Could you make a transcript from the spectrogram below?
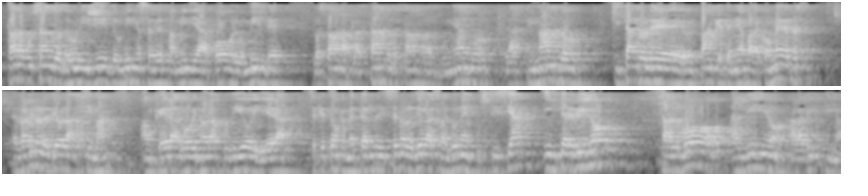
estaban abusando de un ishir, de un niño de familia pobre, humilde, lo estaban aplastando, lo estaban rasguñando, lastimando, quitándole el pan que tenía para comer. El rabino le dio lástima, aunque era y no era judío y era, sé que tengo que meterme, dice, no, le dio la alguna injusticia, intervino salvó al niño, a la víctima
